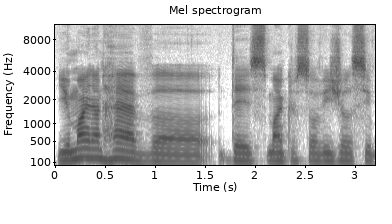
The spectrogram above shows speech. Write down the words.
You might not have uh, this Microsoft Visual C++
